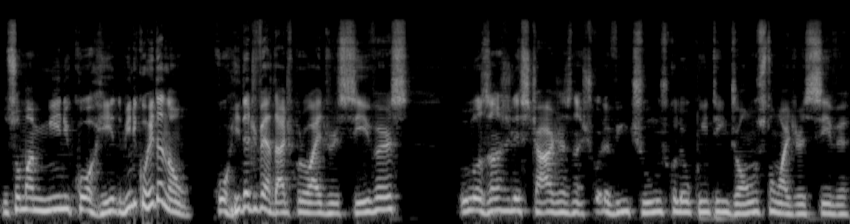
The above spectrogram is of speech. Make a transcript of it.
Eu sou uma mini corrida. Mini corrida não. Corrida de verdade para wide receivers. O Los Angeles Chargers, na escolha 21, escolheu o Quinton Johnston, wide receiver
